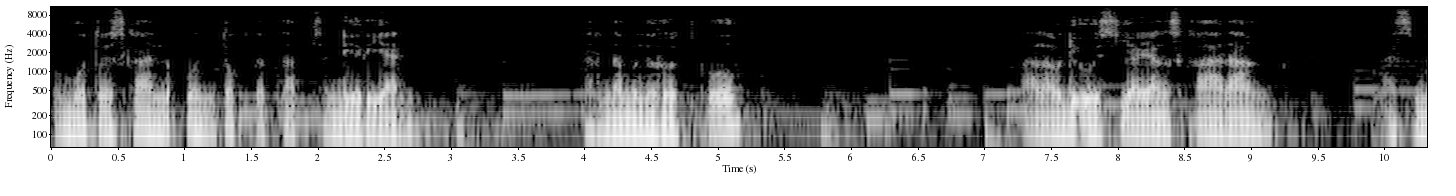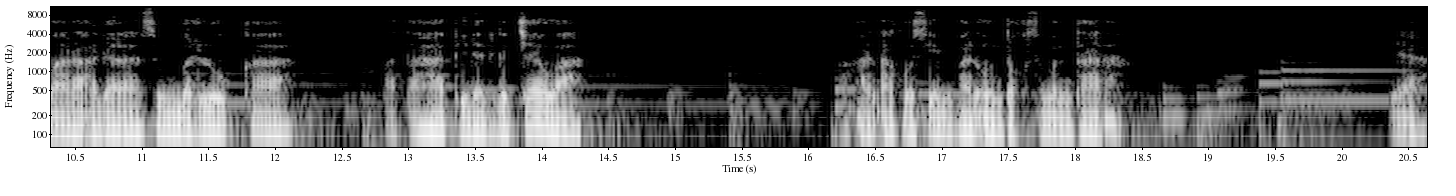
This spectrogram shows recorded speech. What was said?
memutuskan untuk tetap sendirian. Karena menurutku, kalau di usia yang sekarang, asmara adalah sumber luka, patah hati dan kecewa akan aku simpan untuk sementara. Ya,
